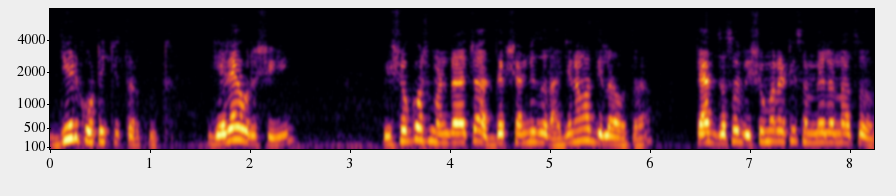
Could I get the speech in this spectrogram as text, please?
दीड कोटीची तरतूद. गेल्या वर्षी विश्वकोश मंडळाच्या अध्यक्षांनी जो राजीनामा दिला होता त्यात जसं विश्व मराठी संमेलनाचं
